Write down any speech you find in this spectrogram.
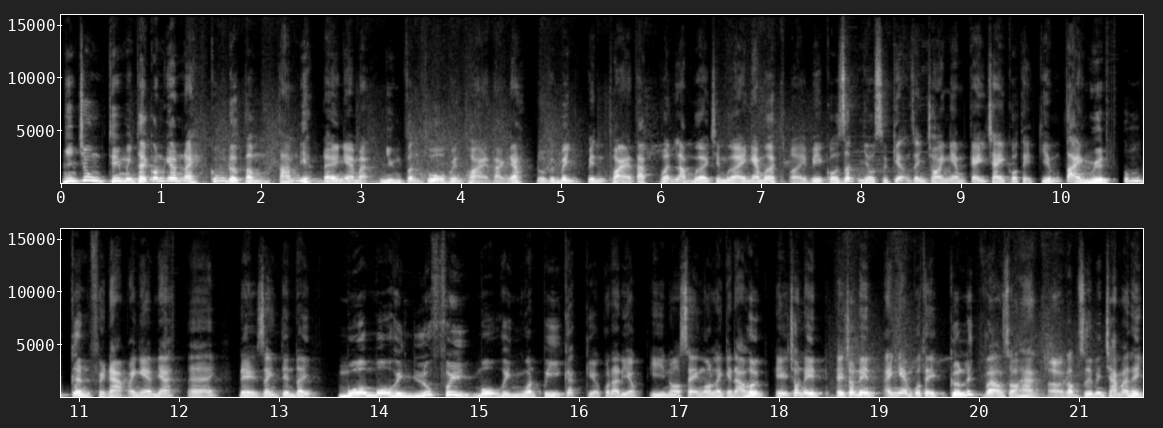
Nhìn chung thì mình thấy con game này cũng được tầm 8 điểm đây anh em ạ, nhưng vẫn thua huyền thoại tặc nha. Đối với mình, huyền thoại tặc vẫn là 10 trên 10 anh em ơi, bởi vì có rất nhiều sự kiện dành cho anh em cày chay có thể kiếm tài nguyên, không cần phải nạp anh em nhá. Đấy, để dành tiền đấy mua mô hình Luffy, mô hình One Piece các kiểu có đà điểu thì nó sẽ ngon lành cái nào hơn. Thế cho nên, thế cho nên anh em có thể click vào giỏ hàng ở góc dưới bên trái màn hình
